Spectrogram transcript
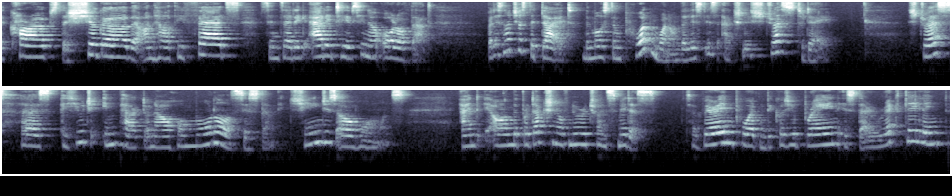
the carbs, the sugar, the unhealthy fats, synthetic additives, you know, all of that. But it's not just the diet. The most important one on the list is actually stress today. Stress has a huge impact on our hormonal system. It changes our hormones and on the production of neurotransmitters. So very important because your brain is directly linked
